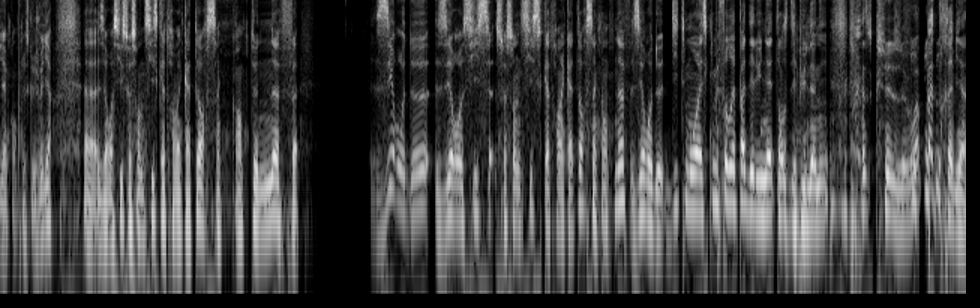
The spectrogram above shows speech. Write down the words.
bien compris ce que je veux dire, 06 66 94 59 02 06 66 94 59 02. Dites-moi, est-ce qu'il ne me faudrait pas des lunettes en ce début d'année? Parce que je ne vois pas très bien.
